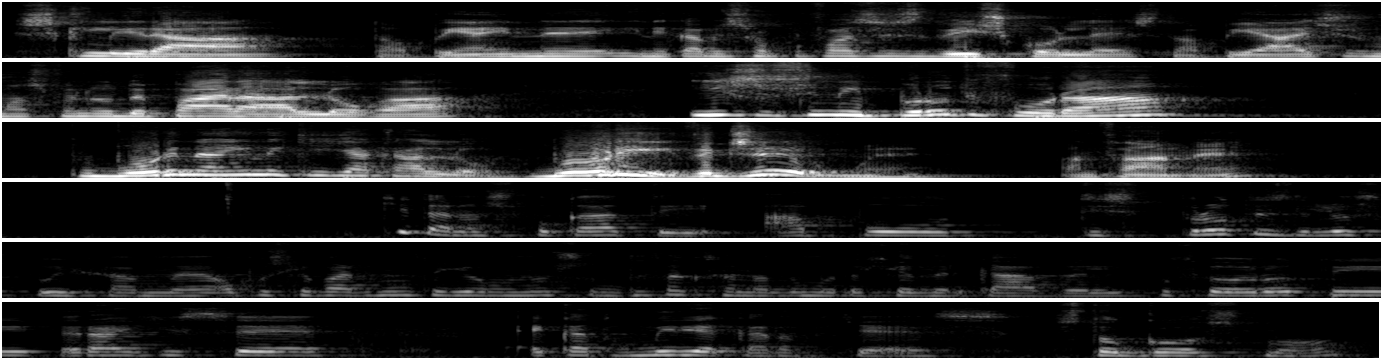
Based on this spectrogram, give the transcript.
σκληρά, τα οποία είναι, είναι κάποιες αποφάσεις δύσκολες, τα οποία ίσως μας φαίνονται παράλογα, ίσως είναι η πρώτη φορά που μπορεί να είναι και για καλό. Μπορεί, δεν ξέρουμε αν θα είναι. Κοίτα, να σου πω κάτι. Από τις πρώτες δηλώσεις που είχαμε, όπως για παράδειγμα το γεγονός ότι δεν θα ξαναδούμε το Χένρι Κάβελ, που θεωρώ ότι ράγισε εκατομμύρια καρδιές στον κόσμο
